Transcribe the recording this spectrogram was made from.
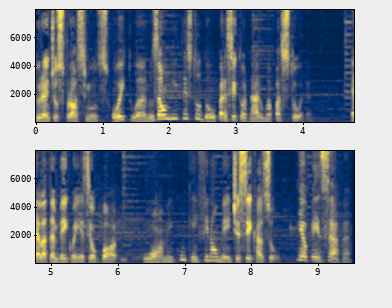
Durante os próximos oito anos, Almita estudou para se tornar uma pastora. Ela também conheceu Bob, o homem com quem finalmente se casou. Eu pensava,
